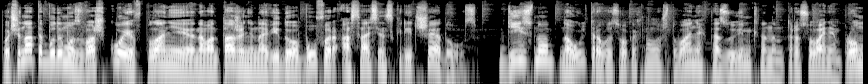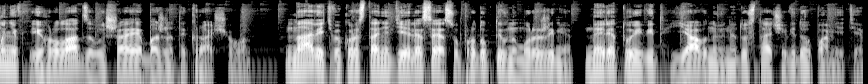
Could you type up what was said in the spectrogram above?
Починати будемо з важкої в плані навантаження на відеобуфер Assassin's Creed Shadows. Дійсно, на ультрависоких налаштуваннях та з увімкненим трасуванням променів ігролад залишає бажати кращого. Навіть використання DLSS у продуктивному режимі не рятує від явної недостачі відеопам'яті.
